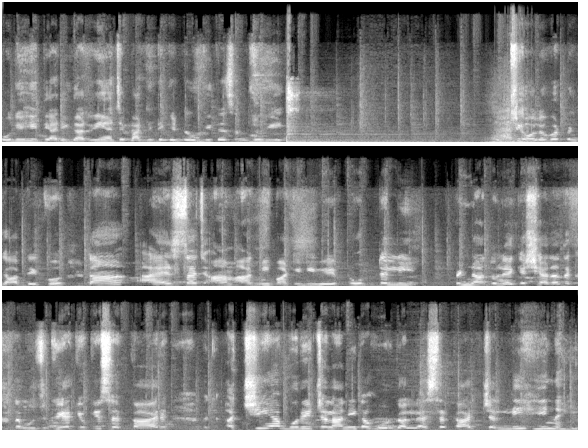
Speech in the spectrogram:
ਉਹਦੀ ਹੀ ਤਿਆਰੀ ਕਰ ਰਹੀ ਹਾਂ ਜੇ ਪਾਰਟੀ ਟਿਕਟ ਦਊਗੀ ਤੇ ਸਮਝੂਗੀ। ਤੁਸੀਂ ਆਲ ਓਵਰ ਪੰਜਾਬ ਦੇਖੋ, ਤਾਂ ਐਸ ਸੱਚ ਆਮ ਆਦਮੀ ਪਾਰਟੀ ਦੀ ਵੇਵ ਟੋਟਲੀ ਪਿੰਡਾਂ ਤੋਂ ਲੈ ਕੇ ਸ਼ਹਿਰਾਂ ਤੱਕ ਖਤਮ ਹੋ ਚੁੱਕੀ ਹੈ, ਕਿਉਂਕਿ ਸਰਕਾਰ ਅੱਛੀ ਜਾਂ ਬੁਰੀ ਚਲਾਨੀ ਤਾਂ ਹੋਰ ਗੱਲ ਹੈ, ਸਰਕਾਰ ਚੱਲੀ ਹੀ ਨਹੀਂ।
